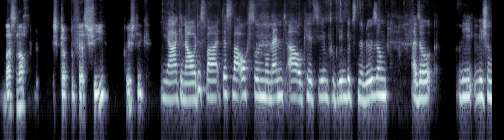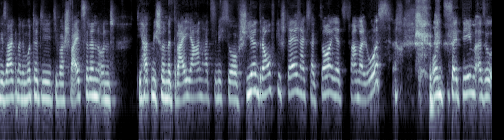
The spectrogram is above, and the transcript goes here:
was noch? Ich glaube, du fährst Ski, richtig? Ja, genau. Das war, das war auch so ein Moment, ah, okay, zu jedem Problem gibt es eine Lösung. Also, wie, wie schon gesagt, meine Mutter, die, die war Schweizerin und die hat mich schon mit drei Jahren, hat sie mich so auf Skiern draufgestellt und hat gesagt, so, jetzt fahren wir los. und seitdem, also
